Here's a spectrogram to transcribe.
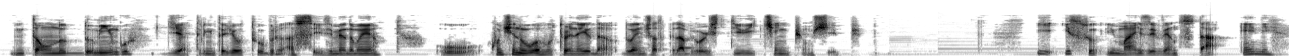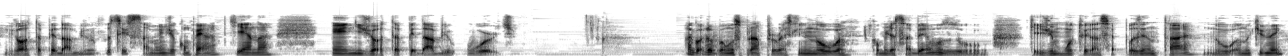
Então, no domingo, dia 30 de outubro, às 6 e meia da manhã, o, continua o torneio da, do NJPW World TV Championship. E isso e mais eventos da NJPW vocês sabem onde acompanhar, que é na NJPW World. Agora vamos para Pro Wrestling Noah. Como já sabemos, o Keiji Muto irá se aposentar no ano que vem.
